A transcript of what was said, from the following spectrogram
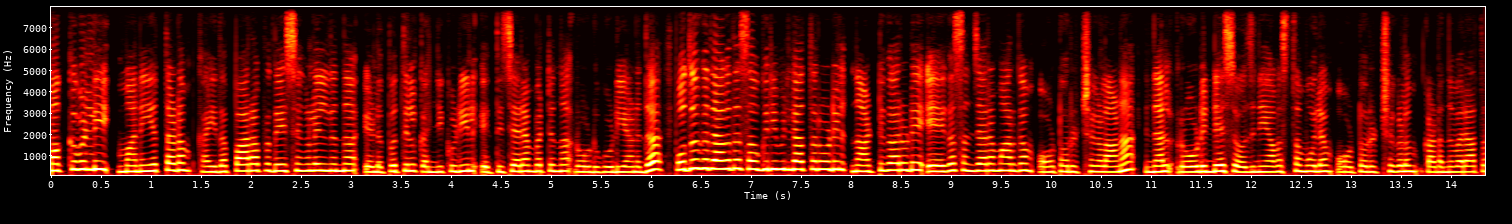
മക്കുവള്ളി മനയത്തടം കൈതപ്പാറ പ്രദേശങ്ങളിൽ നിന്ന് എളുപ്പത്തിൽ കഞ്ഞിക്കുഴിയിൽ എത്തിച്ചേരാൻ പറ്റുന്ന റോഡ് കൂടിയാണിത് പൊതുഗതാഗത സൗകര്യമില്ലാത്ത റോഡിൽ നാട്ടുകാരുടെ ഏക സഞ്ചാരമാർഗം ഓട്ടോറിക്ഷകളാണ്. എന്നാൽ റോഡിന്റെ ശോചനീയാവസ്ഥ മൂലം ഓട്ടോറിക്ഷകളും കടന്നുവരാത്ത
